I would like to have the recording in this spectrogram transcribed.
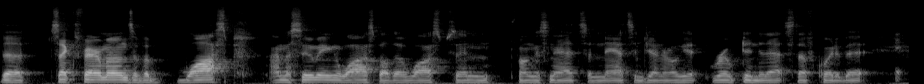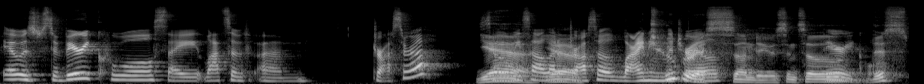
the sex pheromones of a wasp. I'm assuming a wasp, although wasps and fungus gnats and gnats in general get roped into that stuff quite a bit. It was just a very cool site lots of um drosera Yeah, so we saw a lot yeah. of Drosera lining the tuberous trails sundews, and so Very cool. this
